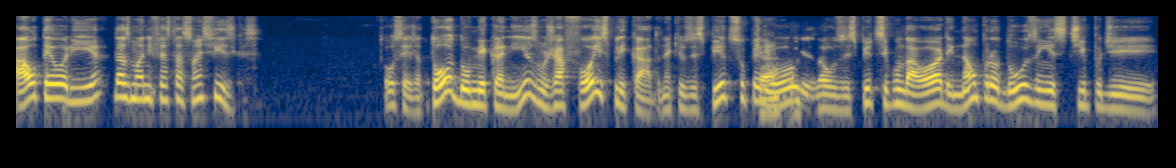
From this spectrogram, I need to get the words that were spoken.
à teoria das manifestações físicas. Ou seja, todo o mecanismo já foi explicado, né? Que os espíritos superiores, ou os espíritos de segunda ordem, não produzem esse tipo de,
